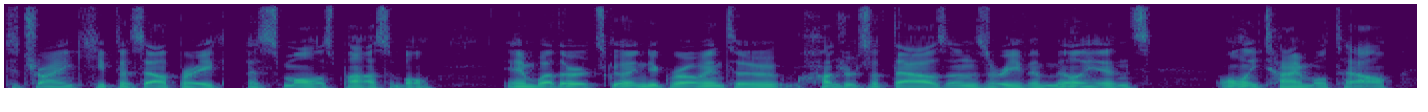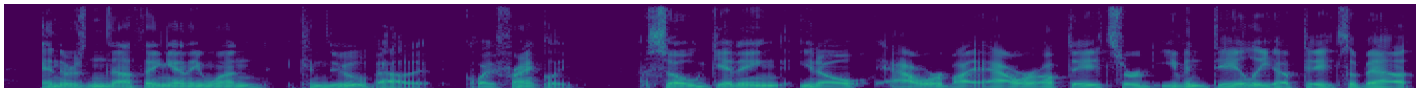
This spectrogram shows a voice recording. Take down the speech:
to try and keep this outbreak as small as possible. And whether it's going to grow into hundreds of thousands or even millions, only time will tell. And there's nothing anyone can do about it, quite frankly. So getting, you know, hour by hour updates or even daily updates about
